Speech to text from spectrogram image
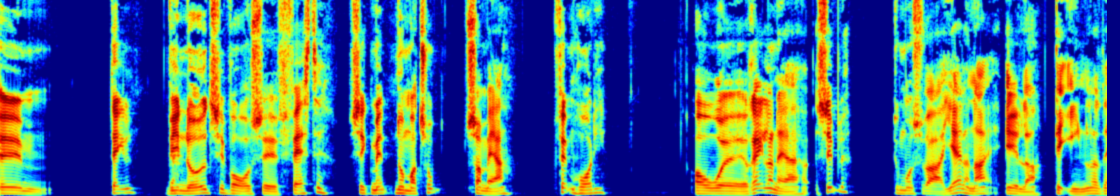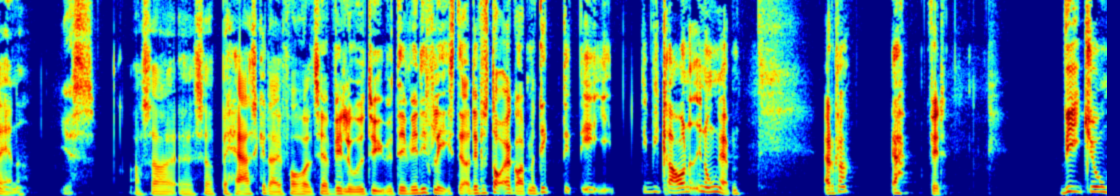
Øhm, Daniel, vi ja. er nået til vores øh, faste segment nummer to, som er fem hurtige. Og øh, reglerne er simple. Du må svare ja eller nej, eller det ene eller det andet. Yes og så, øh, så beherske dig i forhold til at ville uddybe. Det vil de fleste, og det forstår jeg godt, men det, det, det, det, vi graver ned i nogle af dem. Er du klar? Ja. Fedt. Video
